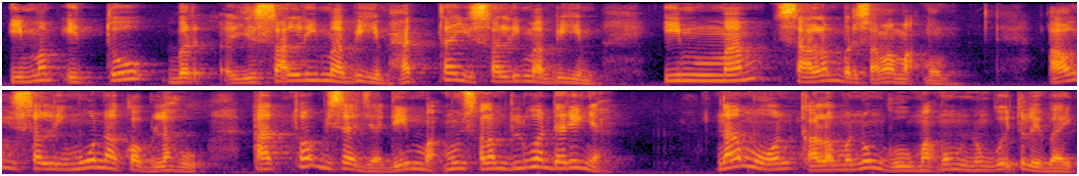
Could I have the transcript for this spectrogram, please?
Imam itu ber, yusallima bihim hatta yusallima bihim imam salam bersama makmum. Au yusallimuna qablahu atau bisa jadi makmum salam duluan darinya. Namun kalau menunggu, makmum menunggu itu lebih baik.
